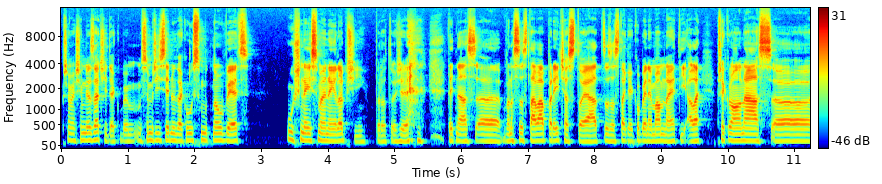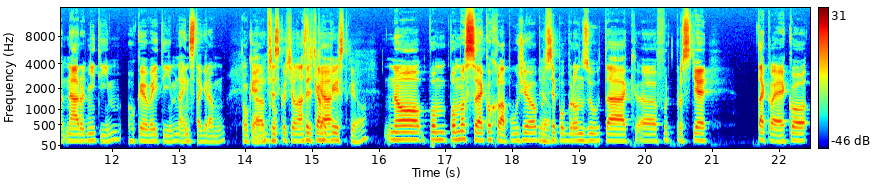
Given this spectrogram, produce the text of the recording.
Přemýšlím, kde začít. Jakoby musím říct jednu takovou smutnou věc. Už nejsme nejlepší, protože teď nás, uh, ono se stává prý často, já to zase tak jakoby nemám najetý, ale překonal nás uh, národní tým, hokejový tým na Instagramu. Okay. Uh, přeskočil nás Teďka, teďka, hokejistky, jo? No pom, pomoz se jako chlapů, že jo, prostě jo. po bronzu, tak uh, furt prostě takhle, jako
